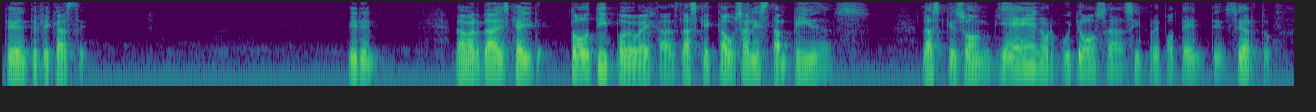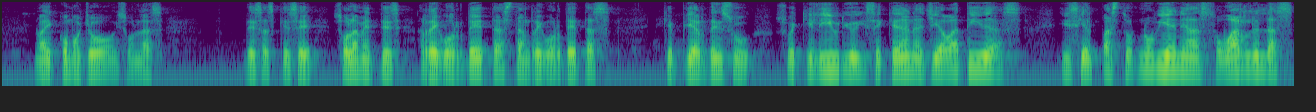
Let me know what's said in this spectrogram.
te identificaste? Miren, la verdad es que hay todo tipo de ovejas, las que causan estampidas, las que son bien orgullosas y prepotentes, ¿cierto? No hay como yo y son las de esas que se solamente es regordetas, tan regordetas que pierden su, su equilibrio y se quedan allí abatidas. Y si el pastor no viene a sobarles las,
